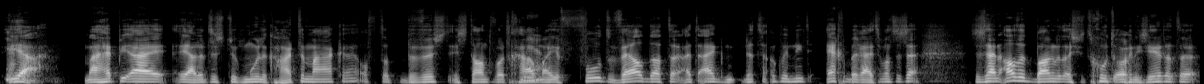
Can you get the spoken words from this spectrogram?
Ja. ja. Maar heb jij, ja, dat is natuurlijk moeilijk hard te maken of dat bewust in stand wordt gehouden. Ja. Maar je voelt wel dat er uiteindelijk, dat ze ook weer niet echt bereid zijn. Want ze zijn, ze zijn altijd bang dat als je het goed organiseert, dat er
